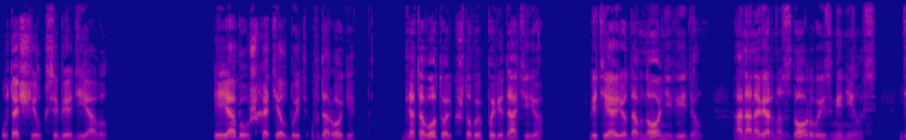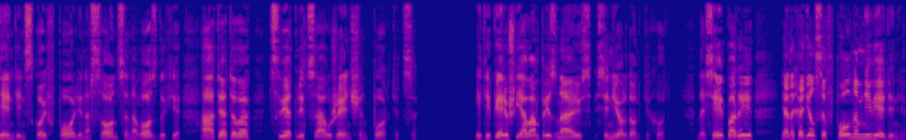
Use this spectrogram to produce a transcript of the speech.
утащил к себе дьявол. И я бы уж хотел быть в дороге, для того только, чтобы повидать ее, ведь я ее давно не видел. Она, наверное, здорово изменилась. День-деньской в поле, на солнце, на воздухе, а от этого цвет лица у женщин портится. И теперь уж я вам признаюсь, сеньор Дон Кихот, до сей поры я находился в полном неведении.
